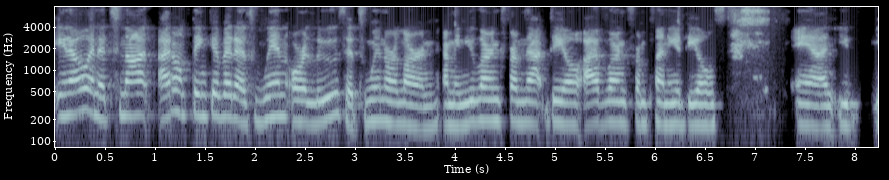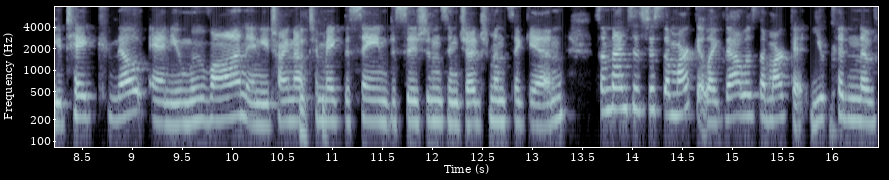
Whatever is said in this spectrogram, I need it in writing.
you know, and it's not, I don't think of it as win or lose, it's win or learn. I mean, you learned from that deal. I've learned from plenty of deals. And you, you take note and you move on and you try not to make the same decisions and judgments again. Sometimes it's just the market. Like that was the market. You couldn't have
